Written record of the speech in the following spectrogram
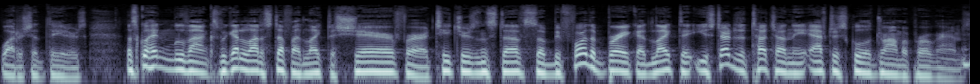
Watershed Theatres. Let's go ahead and move on because we got a lot of stuff I'd like to share for our teachers and stuff. So before the break, I'd like to. You started to touch on the after-school drama programs.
